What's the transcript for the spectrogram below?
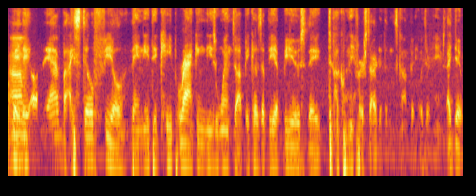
Okay, Um, they are, they have, but I still feel they need to keep racking these wins up because of the abuse they took when they first started in this company with their names. I do,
